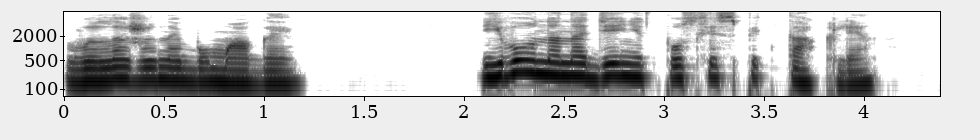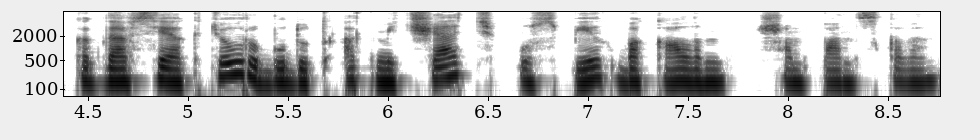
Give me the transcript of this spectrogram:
выложенной бумагой. Его она наденет после спектакля, когда все актеры будут отмечать успех бокалом шампанского.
